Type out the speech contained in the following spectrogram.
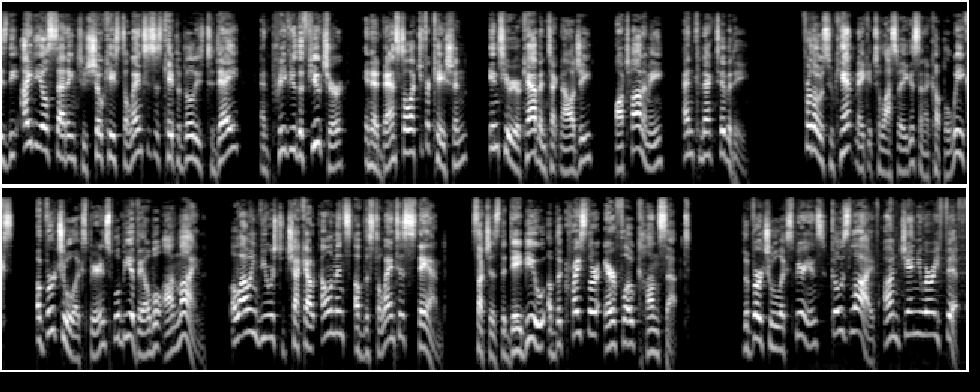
is the ideal setting to showcase Stellantis' capabilities today and preview the future in advanced electrification, interior cabin technology, autonomy, and connectivity. For those who can't make it to Las Vegas in a couple weeks, a virtual experience will be available online, allowing viewers to check out elements of the Stellantis stand, such as the debut of the Chrysler Airflow concept. The virtual experience goes live on January 5th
